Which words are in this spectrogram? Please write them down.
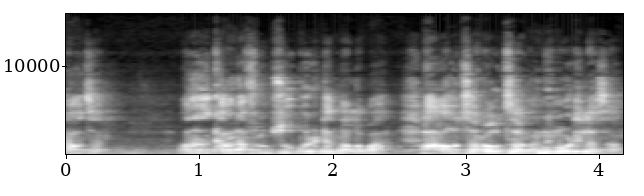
ಯಾವ್ದು ಸರ್ ಅದು ಕನ್ನಡ ಫಿಲ್ಮ್ ಸೂಪರ್ ಹಿಟ್ ಅಂತಲ್ವಾ? ಹಾಂ, ಹೌದು ಸರ್ ಹೌದು ಸರ್ ನಾನು ನೋಡಿಲ್ಲ ಸರ್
